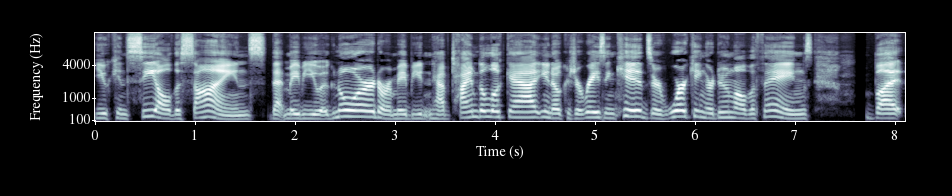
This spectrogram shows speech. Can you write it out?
you can see all the signs that maybe you ignored or maybe you didn't have time to look at, you know, because you're raising kids or working or doing all the things. But,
